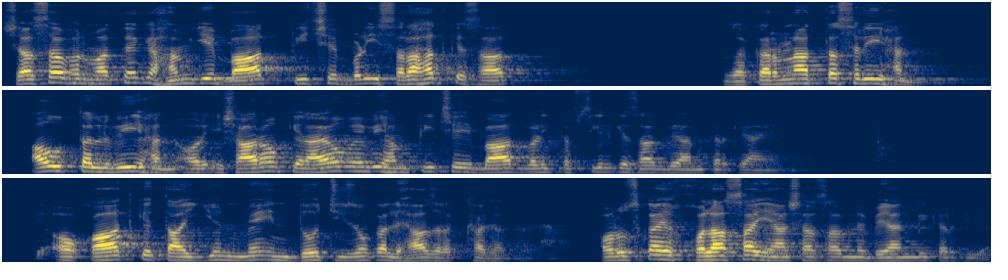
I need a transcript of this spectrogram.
شاہ صاحب فرماتے ہیں کہ ہم یہ بات پیچھے بڑی سراہد کے ساتھ زکرنا تصریحن او تلویحن اور اشاروں کرایوں میں بھی ہم پیچھے یہ بات بڑی تفصیل کے ساتھ بیان کر کے آئے ہیں کہ اوقات کے تعین میں ان دو چیزوں کا لحاظ رکھا جاتا ہے اور اس کا ایک خلاصہ یہاں شاہ صاحب نے بیان بھی کر دیا۔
